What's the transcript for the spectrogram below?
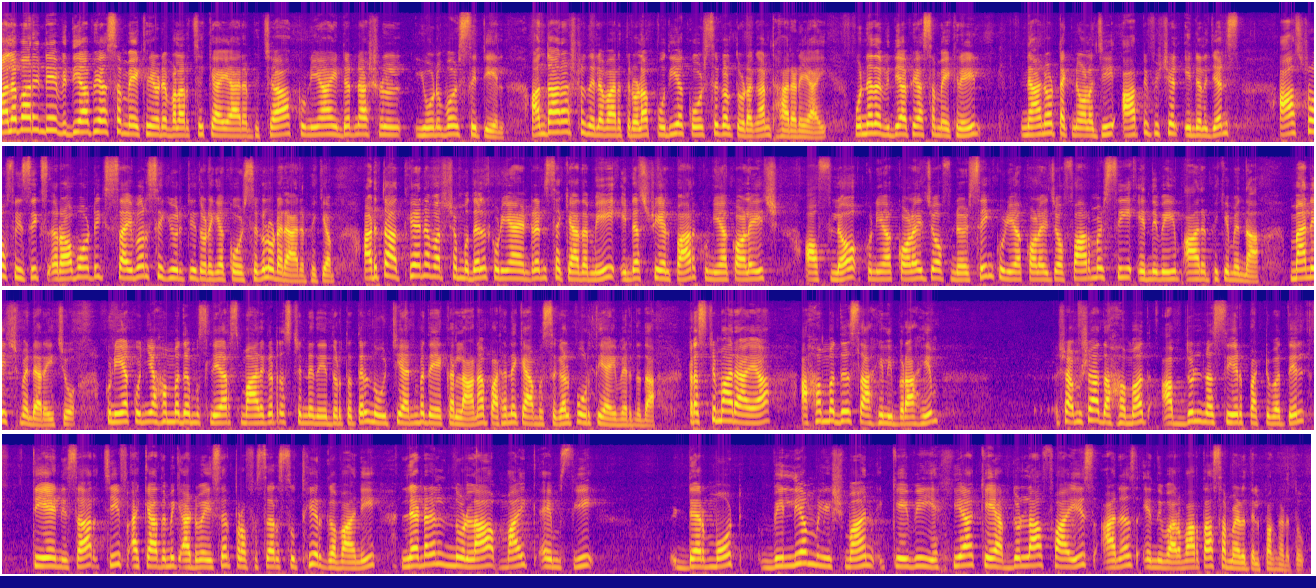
മലബാറിന്റെ വിദ്യാഭ്യാസ മേഖലയുടെ വളർച്ചയ്ക്കായി ആരംഭിച്ച കുണിയ ഇന്റർനാഷണൽ യൂണിവേഴ്സിറ്റിയിൽ അന്താരാഷ്ട്ര നിലവാരത്തിലുള്ള പുതിയ കോഴ്സുകൾ തുടങ്ങാൻ ധാരണയായി. ഉന്നത വിദ്യാഭ്യാസ മേഖലയിൽ nano technology artificial intelligence astrophysics robotics cyber security തുടങ്ങിയ കോഴ്സുകൾ ഉടൻ ആരംഭിക്കും. അടുത്ത അധ്യയന വർഷം മുതൽ Kuniya entrance academy industrial park Kuniya college of law Kuniya college of nursing Kuniya college of pharmacy എന്നിവയും ആരംഭിക്കുമെന്ന് മാനേജ്മെന്റ് അറിയിച്ചു. കുണിയ കുഞ്ഞഹമ്മദ് മുസ്ലിയാർ സ്മാരക ട്രസ്റ്റിന്റെ നേതൃത്വത്തിൽ നൂറ്റി അൻപത് ഏക്കറിലാണ് പഠന ക്യാമ്പസുകൾ പൂർത്തിയായി വരുന്നത്. ട്രസ്റ്റുമാരായ Ahmed Sahil Ibrahim Shamshad Ahmed Abdul Naseer പട്ടുവത്തിൽ T A Nisar chief academic adviser professor Sudheer Gawani ലണ്ടനിൽ നിന്നുള്ള Mike McDermott William Lishman K V Yahya K Abdulla Faiz Anas എന്നിവർ വാർത്താ സമ്മേളനത്തിൽ പങ്കെടുത്തു.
